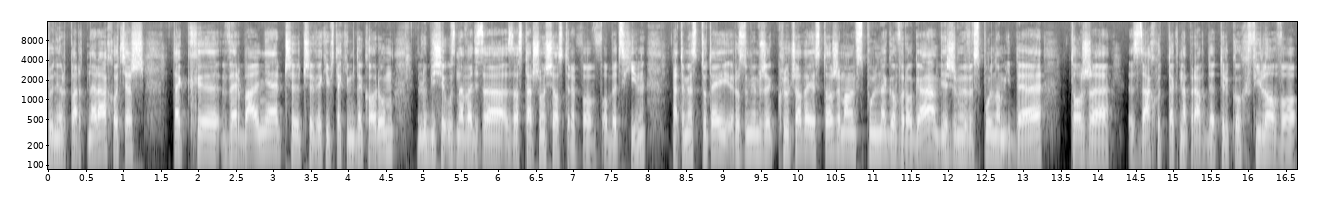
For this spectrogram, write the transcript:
junior partnera, chociaż tak e, werbalnie, czy, czy w jakimś takim dekorum lubi się uznawać za, za starszą siostrę w, wobec Chin. Natomiast tutaj rozumiem, że kluczowe jest to, że mamy wspólnego wroga, wierzymy we wspólną ideę, to, że Zachód tak naprawdę tylko chwilowo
